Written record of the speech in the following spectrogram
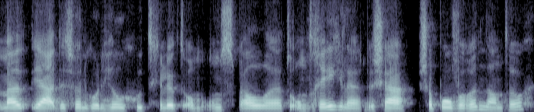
Maar ja, het is hun gewoon heel goed gelukt om ons spel te ontregelen. Dus ja, chapeau voor hun dan toch?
